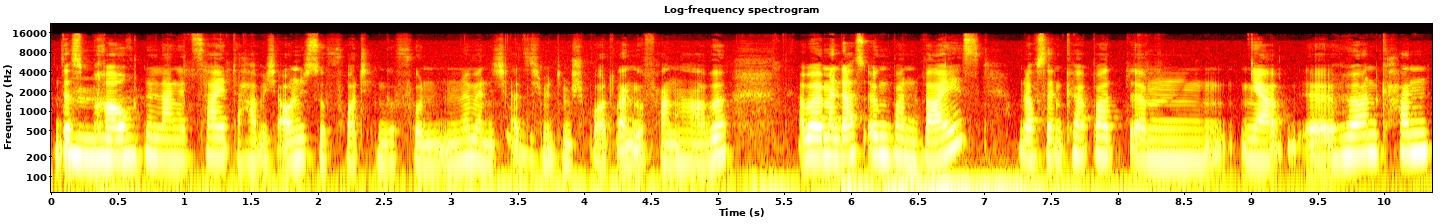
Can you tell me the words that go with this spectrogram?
Und das mhm. braucht eine lange Zeit. Da habe ich auch nicht sofort hingefunden, ne, wenn ich, als ich mit dem Sport angefangen habe. Aber wenn man das irgendwann weiß und auf seinen Körper ähm, ja, äh, hören kann,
